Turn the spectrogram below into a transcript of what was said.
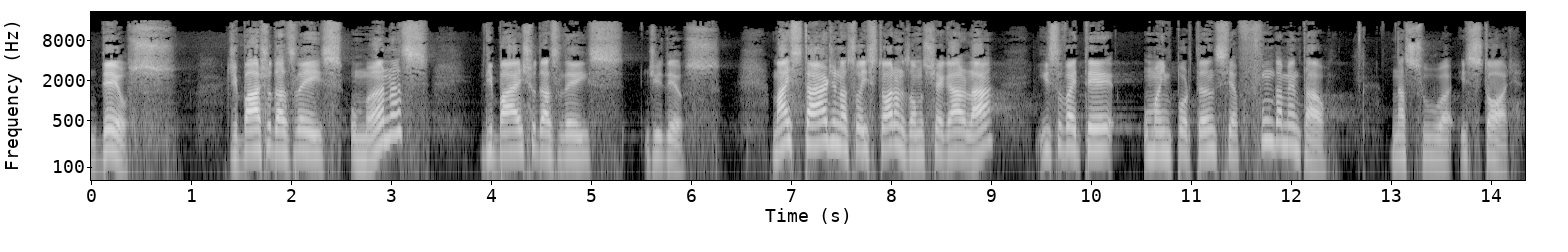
Deus. Debaixo das leis humanas, debaixo das leis de Deus. Mais tarde na sua história, nós vamos chegar lá, isso vai ter uma importância fundamental na sua história.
